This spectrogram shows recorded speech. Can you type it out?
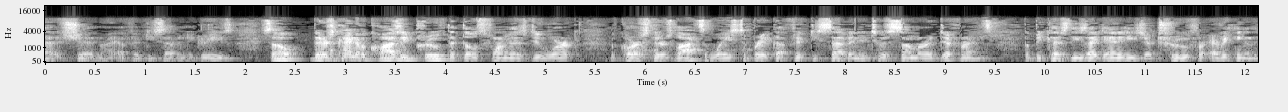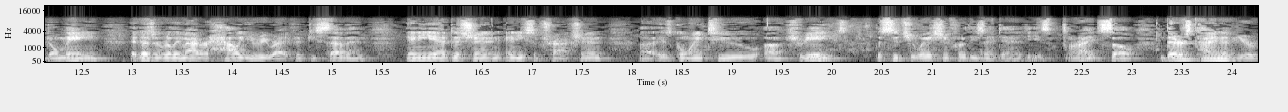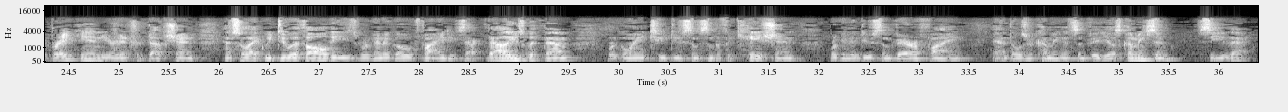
that it should, right, at 57 degrees. So there's kind of a quasi-proof that those formulas do work. Of course, there's lots of ways to break up 57 into a sum or a difference, but because these identities are true for everything in the domain, it doesn't really matter how you rewrite 57. Any addition, any subtraction uh, is going to uh, create the situation for these identities. All right, so there's kind of your break-in, your introduction, and so like we do with all these, we're going to go find exact values with them. We're going to do some simplification. We're going to do some verifying, and those are coming in some videos coming soon. See you then.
